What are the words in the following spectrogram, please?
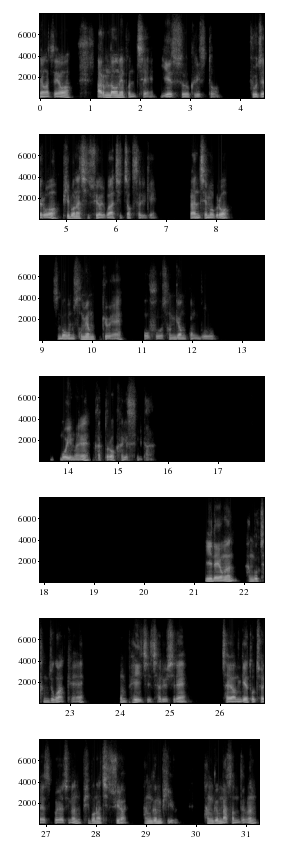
안녕하세요. 아름다움의 본체 예수 그리스도 부제로 피보나치 수열과 지적 설계란 제목으로 신복음 소명교회 오후 성경 공부 모임을 갖도록 하겠습니다. 이 내용은 한국창조과학회 홈페이지 자료실에 자연계 도처에서 보여지는 피보나치 수열, 황금 비율, 황금 나선 등은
